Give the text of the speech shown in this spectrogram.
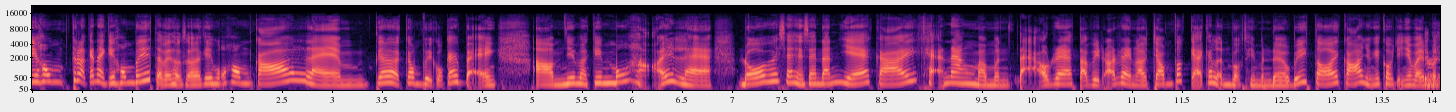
kia không tức là cái này kia không biết tại vì thực sự là Kim cũng không có làm cái là công việc của các bạn. Um, nhưng mà Kim muốn hỏi là đối với Sang thì Sang đánh giá cái khả năng mà mình tạo ra tại vì rõ ràng là trong tất cả các lĩnh vực thì mình đều biết tới có những cái câu chuyện như vậy. Mình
